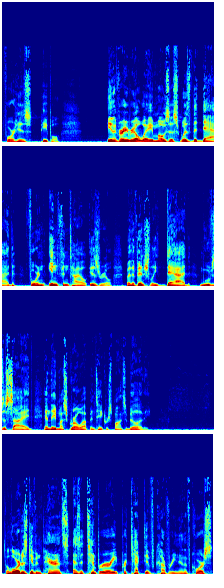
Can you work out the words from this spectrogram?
for his people. In a very real way, Moses was the dad for an infantile Israel. But eventually, dad moves aside and they must grow up and take responsibility. The Lord has given parents as a temporary protective covering. And of course,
